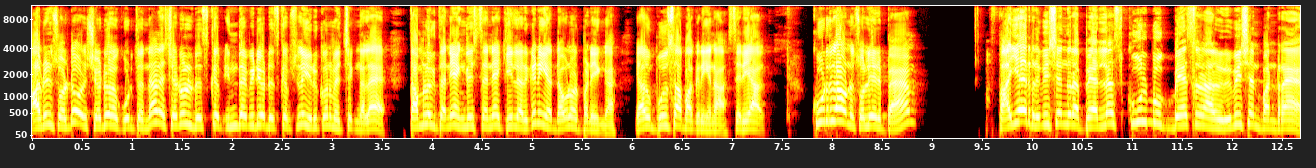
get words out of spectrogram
அப்படின்னு சொல்லிட்டு ஒரு ஷெடியூல் கொடுத்துருந்தேன். அந்த ஷெடியூல் டிஸ்கிரிப் இந்த வீடியோ டிஸ்கிரிப்ஷனில் இருக்குன்னு வச்சுங்களேன் தமிழுக்கு தனியாக இங்கிலீஷ் தனியாக கீழே இருக்கு நீங்கள் டவுன்லோட் பண்ணிங்க யாரும் புதுசாக பார்க்குறீங்கன்னா சரியா? கூடுதலாக ஒன்று சொல்லியிருப்பேன். ஃபயர் ரிவிஷன்ங்கிற பேரில் ஸ்கூல் புக் பேஸில் நான் ரிவிஷன் பண்ணுறேன்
